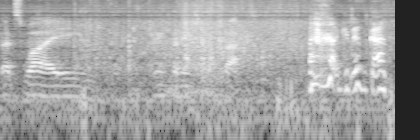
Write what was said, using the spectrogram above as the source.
That's why reincarnation is fact. Aqueles gatos.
